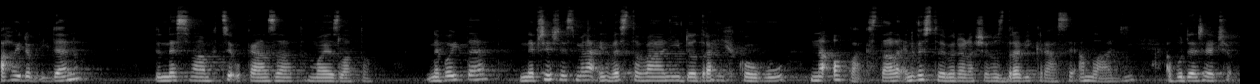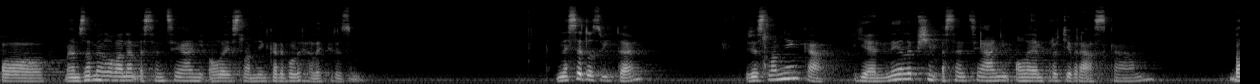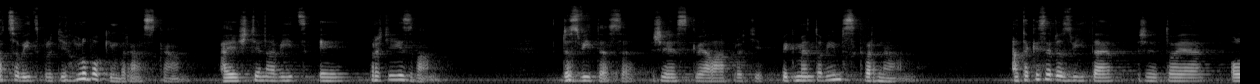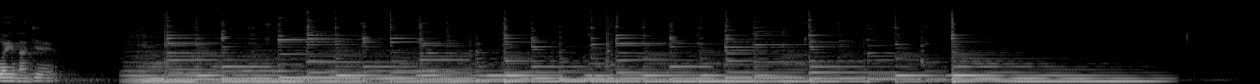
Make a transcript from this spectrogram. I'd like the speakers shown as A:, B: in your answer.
A: Ahoj, dobrý den. Dnes vám chci ukázat moje zlato. Nebojte, nepřišli jsme na investování do drahých kovů, naopak stále investujeme do našeho zdraví, krásy a mládí a bude řeč o mém zamilovaném esenciální oleji slaměnka neboli helikrizm. Dnes se dozvíte, že slaměnka je nejlepším esenciálním olejem proti vrázkám, ba co víc proti hlubokým vrázkám a ještě navíc i proti jizvám. Dozvíte se, že je skvělá proti pigmentovým skvrnám. A taky se dozvíte, že to je olej naděje.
